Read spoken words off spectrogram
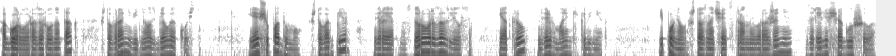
а горло разорвано так, что в ране виднелась белая кость. Я еще подумал, что вампир — вероятно, здорово разозлился и открыл дверь в маленький кабинет. И понял, что означает странное выражение «зрелище оглушило».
